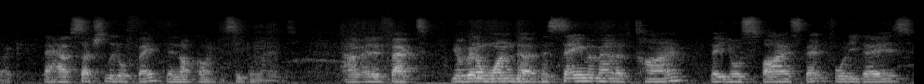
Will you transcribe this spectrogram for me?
like they have such little faith, they're not going to see the land. Um, and in fact, you're going to wonder the same amount of time that your spies spent, 40 days,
